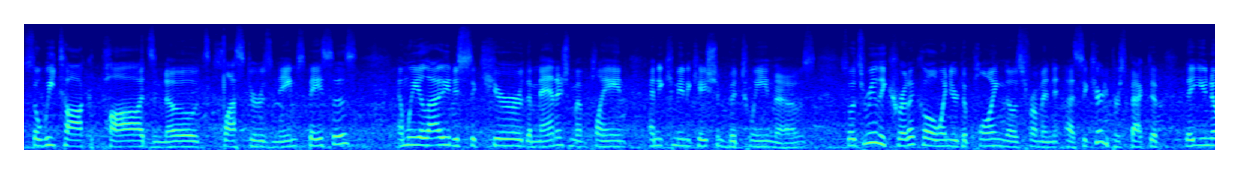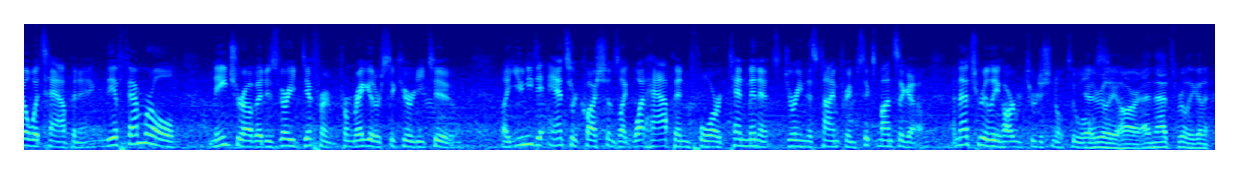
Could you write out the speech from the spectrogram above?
so we talk pods, nodes, clusters, namespaces, and we allow you to secure the management plane and the communication between those. So it's really critical when you're deploying those from an, a security perspective that you know what's happening. The ephemeral nature of it is very different from regular security too. Like you need to answer questions like what happened for 10 minutes during this time frame six months ago. And that's really hard with traditional tools. Yeah, really hard, and that's really going to,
